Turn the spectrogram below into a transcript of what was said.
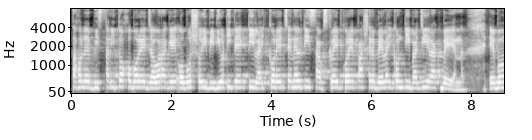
তাহলে বিস্তারিত খবরে যাওয়ার আগে অবশ্যই ভিডিওটিতে একটি লাইক করে চ্যানেলটি সাবস্ক্রাইব করে পাশের বেল আইকনটি বাজিয়ে রাখবেন এবং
